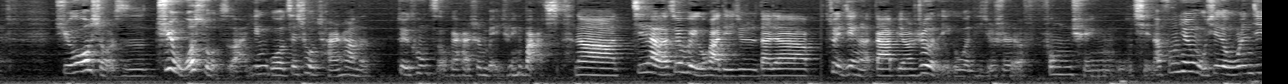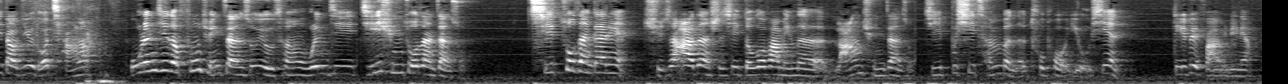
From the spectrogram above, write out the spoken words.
据我所知，据我所知啊，英国这艘船上的。对空指挥还是美军把持的。那接下来最后一个话题就是大家最近了，大家比较热的一个问题，就是蜂群武器。那蜂群武器的无人机到底有多强呢？无人机的蜂群战术又称无人机集群作战战术，其作战概念取自二战时期德国发明的狼群战术，即不惜成本的突破有限敌对防御力量。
